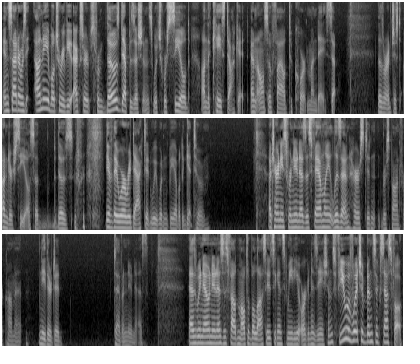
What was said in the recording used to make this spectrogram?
Insider was unable to review excerpts from those depositions, which were sealed on the case docket and also filed to court Monday. So Those were just under seal. So those, if they were redacted, we wouldn't be able to get to them. Attorneys for Nunes's family, Lizza and Hearst, didn't respond for comment. Neither did Devin Nunes. As we know, Nunes has filed multiple lawsuits against media organizations, few of which have been successful.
